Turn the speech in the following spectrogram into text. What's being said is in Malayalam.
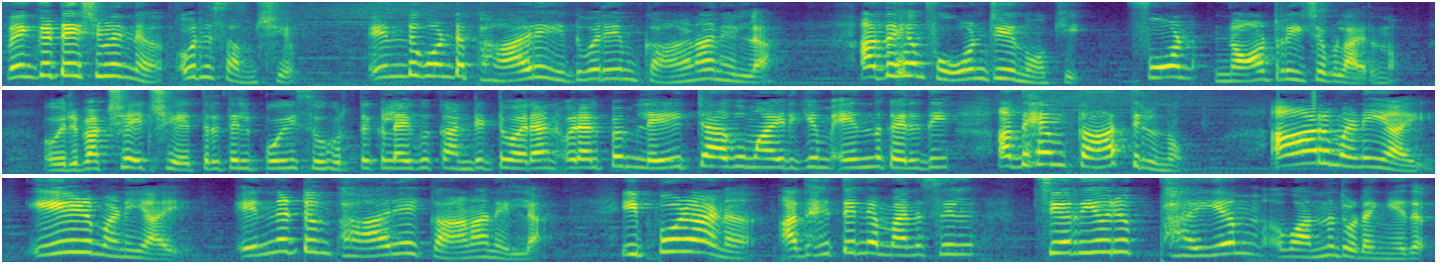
വെങ്കടേശ്വരന് ഒരു സംശയം. എന്തുകൊണ്ട് ഭാര്യ ഇതുവരെയും കാണാനില്ല? അദ്ദേഹം ഫോൺ ചെയ്ത് നോക്കി. ഫോൺ നോട്ട് റീച്ചബിൾ ആയിരുന്നു. ഒരുപക്ഷെ ക്ഷേത്രത്തിൽ പോയി സുഹൃത്തുക്കളെയൊക്കെ കണ്ടിട്ട് വരാൻ ഒരല്പം ലേറ്റ് ആകുമായിരിക്കും എന്ന് കരുതി അദ്ദേഹം കാത്തിരുന്നു. ആറു മണിയായി ഏഴ് മണിയായി. എന്നിട്ടും ഭാര്യയെ കാണാനില്ല. ഇപ്പോഴാണ് അദ്ദേഹത്തിന്റെ മനസ്സിൽ ചെറിയൊരു ഭയം വന്നു തുടങ്ങിയത്.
